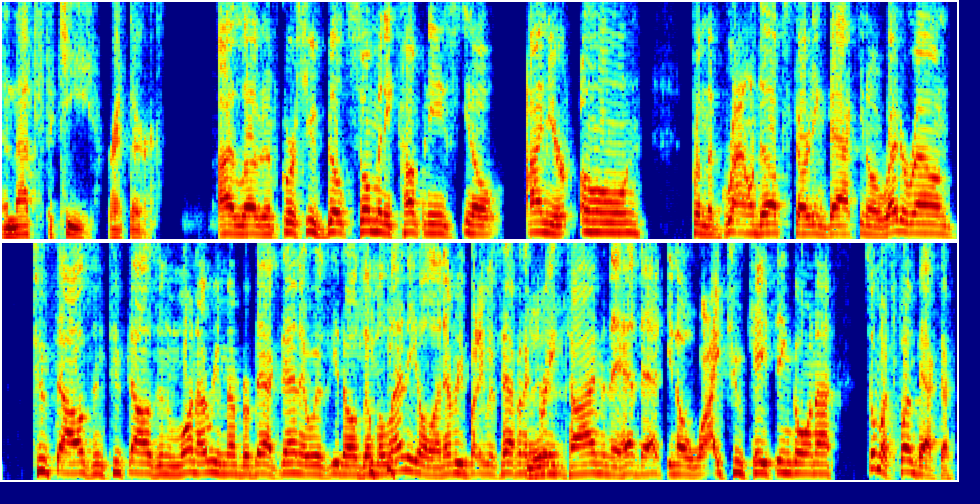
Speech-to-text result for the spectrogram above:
And that's the key right there. I love it. Of course, you've built so many companies, you know, on your own from the ground up, starting back, you know, right around 2000 2001 i remember back then it was you know the millennial and everybody was having a great time and they had that you know y2k thing going on so much fun back there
